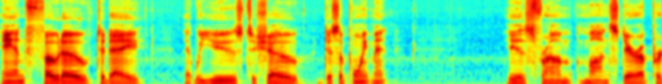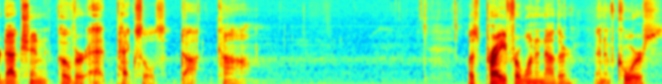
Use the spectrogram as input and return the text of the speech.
And photo today that we use to show disappointment is from Monstera Production over at Pexels.com. Let's pray for one another. And of course,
